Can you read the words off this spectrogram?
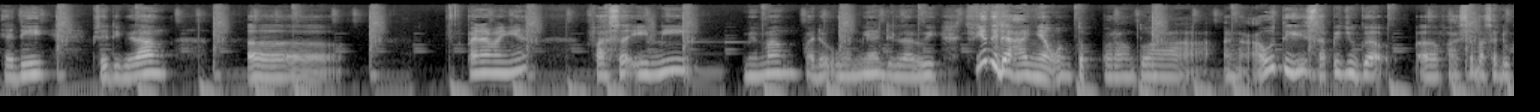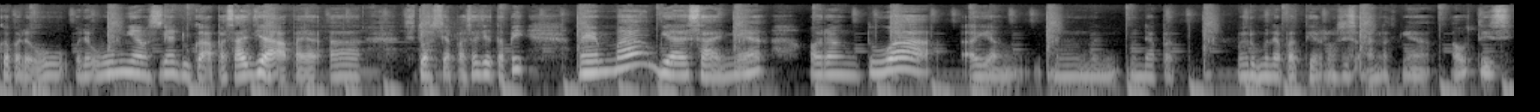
Jadi bisa dibilang uh, apa namanya fase ini memang pada umumnya dilalui sebenarnya tidak hanya untuk orang tua anak autis tapi juga uh, fase masa duka pada pada umumnya maksudnya duka apa saja apa uh, situasi apa saja tapi memang biasanya orang tua uh, yang mendapat baru mendapat diagnosis anaknya autis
